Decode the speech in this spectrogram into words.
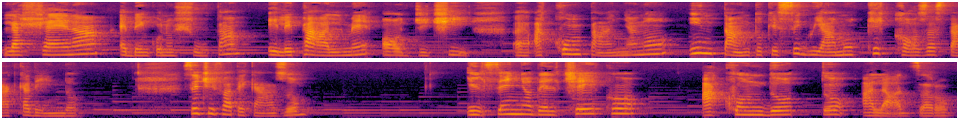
la scena è ben conosciuta e le palme oggi ci eh, accompagnano intanto che seguiamo che cosa sta accadendo. Se ci fate caso, il segno del cieco ha condotto a Lazzaro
